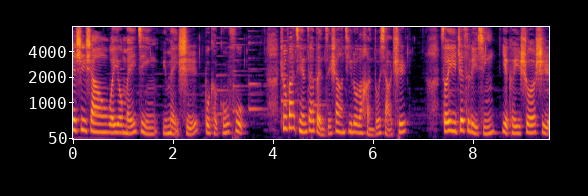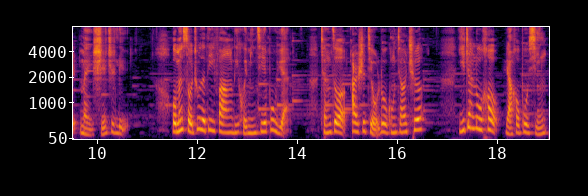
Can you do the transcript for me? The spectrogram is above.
这世上唯有美景与美食不可辜负。出发前在本子上记录了很多小吃，所以这次旅行也可以说是美食之旅。我们所住的地方离回民街不远，乘坐二十九路公交车，一站路后，然后步行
